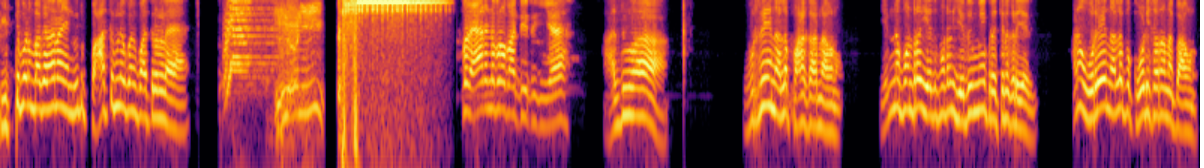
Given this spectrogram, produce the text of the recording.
பிட்டு படம் பார்க்கறதா எங்க வீட்டு பாத்துமணி உட்காந்து பாத்துருவோம்ல இப்ப வேற என்ன ப்ரோ பாத்துக்கிட்டு இருக்கீங்க? அதுவா? ஒரே நல்ல பணக்காரன் ஆகணும். என்ன பண்றோம் எது பண்றோம் எதுவுமே பிரச்சனை கிடையாது. ஆனா ஒரே நல்ல இப்ப கோடீஸ்வரன் நான் இப்ப ஆகணும்.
